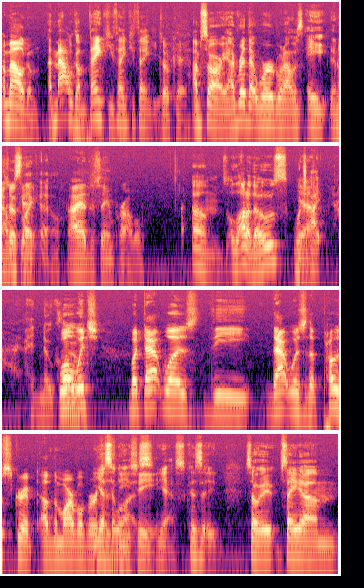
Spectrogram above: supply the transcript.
Amalgam. Amalgam. Thank you, thank you, thank you. It's okay. I'm sorry. I read that word when I was eight, and I was okay. like, oh. I had the same problem. Um, a lot of those, which Yeah. I, I had no clue. Well, which, but that was the that was the postscript of the Marvel versus yes, it DC. was. Yes, because it, so it, say um,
